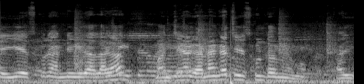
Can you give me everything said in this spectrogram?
చెయ్యి వేసుకుని అన్ని విధాలుగా మంచిగా ఘనంగా చేసుకుంటాం మేము. అది.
